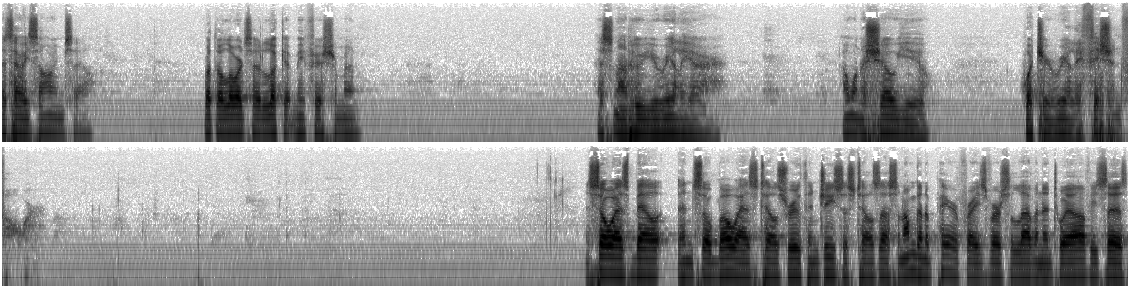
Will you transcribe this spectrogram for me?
That's how he saw himself. But the Lord said, Look at me, fisherman. That's not who you really are. I want to show you what you're really fishing for. And so as Bel, and so Boaz tells Ruth and Jesus tells us, and I'm going to paraphrase verse 11 and 12. He says,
